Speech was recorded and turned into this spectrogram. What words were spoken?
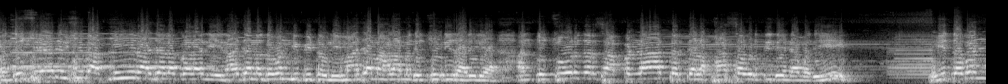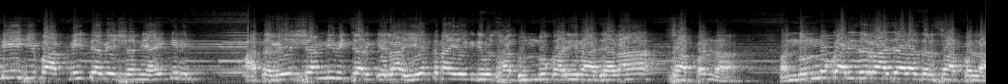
दुसऱ्या दिवशी बातमी राजाला कळाली. राजानं गवंडी पिटवली. माझ्या महालामध्ये चोरी झालेली आहे. आणि तो चोर जर सापडला तर त्याला फासावरती देण्यामध्ये ही दवंडी ही बातमी त्या वेश्यांनी ऐकली आता वेश्यांनी विचार केला एक ना एक दिवस हा धुंदुकारी राजाला सापडला. आणि धुंदुकारी जर राजाला जर सापडला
